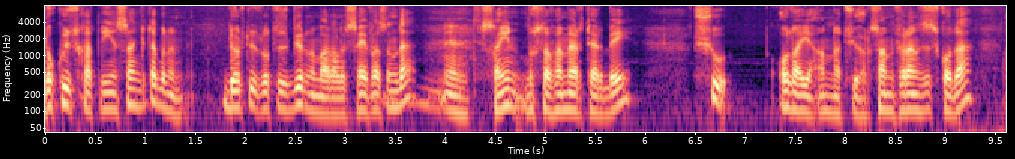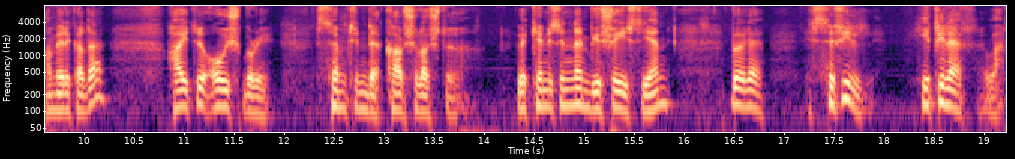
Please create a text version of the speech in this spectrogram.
900 katlı insan kitabının 431 numaralı sayfasında Evet. Sayın Mustafa Merter Bey şu olayı anlatıyor. San Francisco'da, Amerika'da Hayti Oishbury semtinde karşılaştığı ve kendisinden bir şey isteyen böyle sefil hippiler var.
